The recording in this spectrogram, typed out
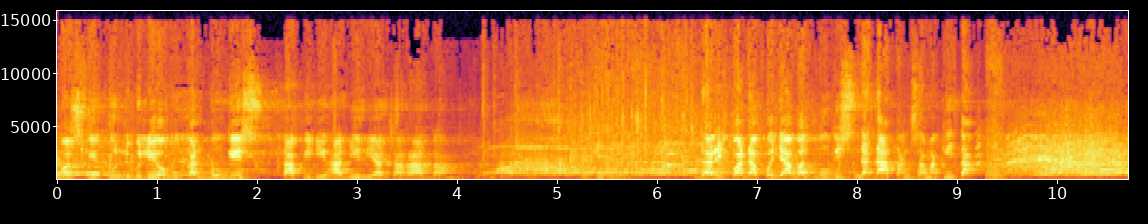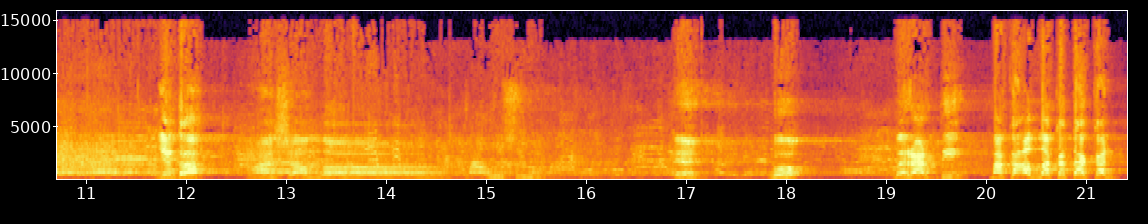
Meskipun beliau bukan Bugis, tapi dihadiri acara Daripada pejabat Bugis tidak datang sama kita. Ya toh? Masya Allah. Eh, Bu, berarti maka Allah katakan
